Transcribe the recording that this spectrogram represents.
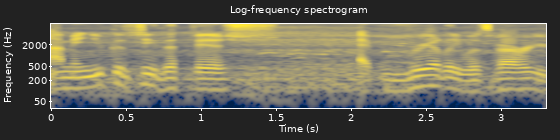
I mean, you could see the fish. It really was very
